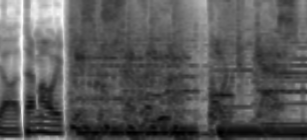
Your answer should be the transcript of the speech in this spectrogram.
ja tämä oli Isku 7 podcast.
